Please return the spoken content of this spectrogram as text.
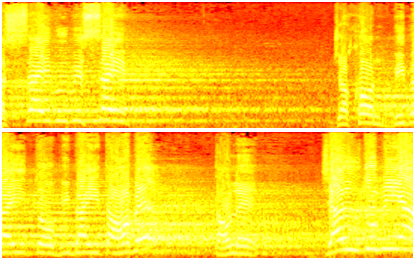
আসাইবু বিসাইব যখন বিবাহিত, বিবাহিতা হবে, তাহলে জালদুমিয়া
